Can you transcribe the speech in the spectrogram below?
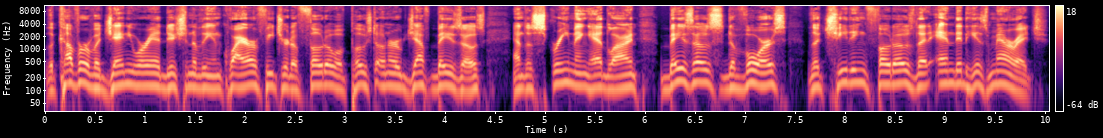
The cover of a January edition of the Enquirer featured a photo of Post owner Jeff Bezos and the screaming headline Bezos' divorce, the cheating photos that ended his marriage.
